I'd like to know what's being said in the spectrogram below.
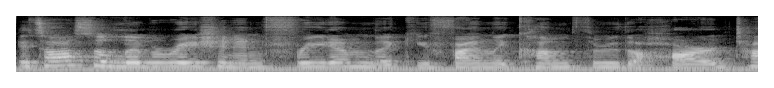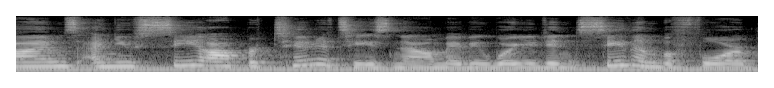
it's also liberation and freedom. Like you finally come through the hard times and you see opportunities now, maybe where you didn't see them before.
